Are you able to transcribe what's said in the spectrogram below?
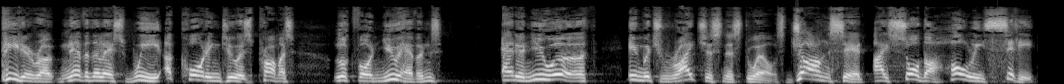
Peter wrote, nevertheless we, according to his promise, look for new heavens and a new earth in which righteousness dwells. John said, I saw the holy city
